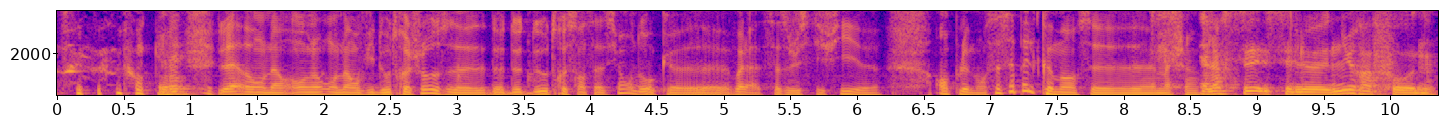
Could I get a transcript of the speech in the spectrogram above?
donc là, on a, on, a envie d'autre chose, d'autres sensations. Donc euh, voilà, ça se justifie euh, amplement. Ça s'appelle comment ce machin? Alors c'est le Nuraphone.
